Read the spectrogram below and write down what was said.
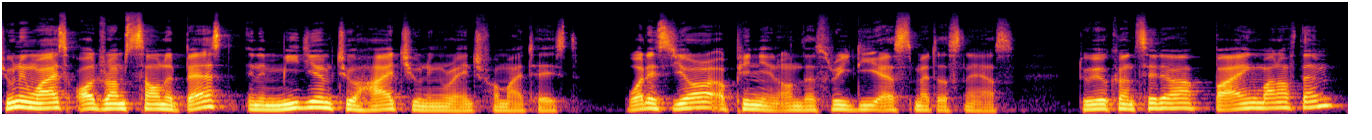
Tuning wise, all drums sounded best in a medium to high tuning range for my taste. What is your opinion on the 3DS metal snares? Do you consider buying one of them?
